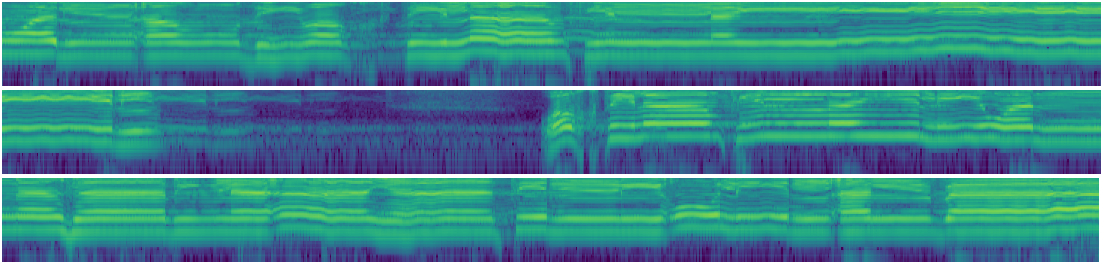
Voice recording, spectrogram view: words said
والأرض واختلاف الليل واختلاف الليل والنهار لآيات لأولي الألباب.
